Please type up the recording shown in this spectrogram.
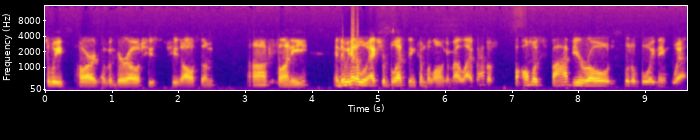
sweetheart of a girl. She's she's awesome, uh, funny. And then we had a little extra blessing come along in my life. I have a almost five year old little boy named Wes,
